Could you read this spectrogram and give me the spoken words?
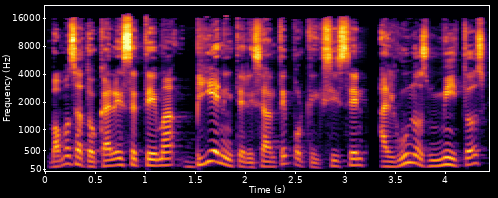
Vamos a tocar este tema bien interesante porque existen algunos mitos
